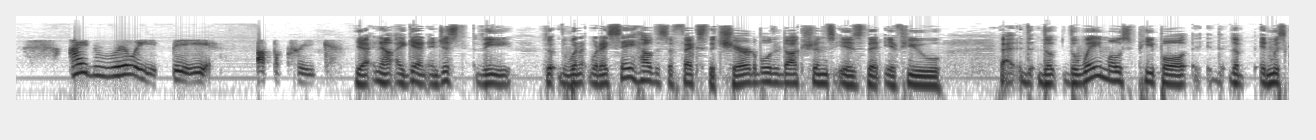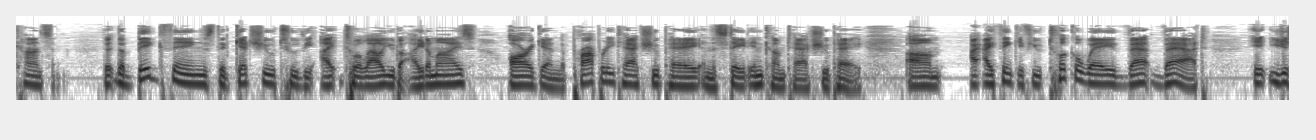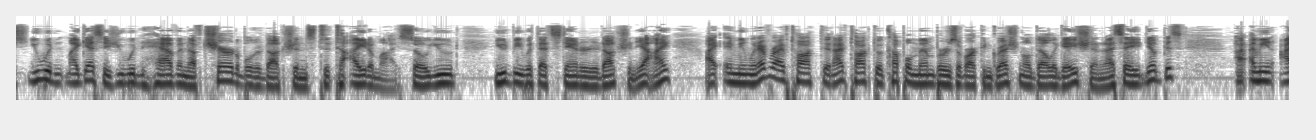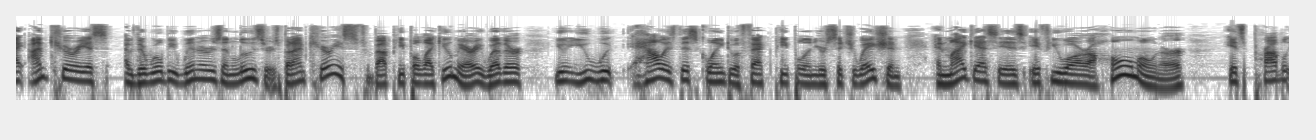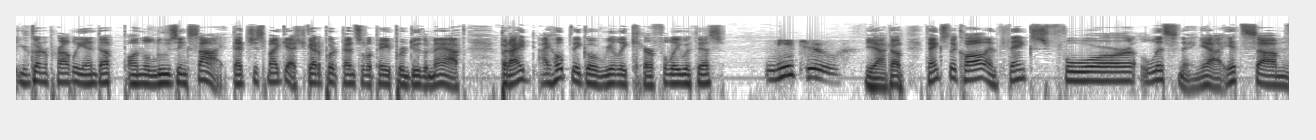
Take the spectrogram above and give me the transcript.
I'd really be up a creek. Yeah. Now, again, and just the, the when when I say how this affects the charitable deductions is that if you the the, the way most people the in Wisconsin. The, the big things that get you to the to allow you to itemize are again the property tax you pay and the state income tax you pay. Um, I, I think if you took away that that it, you just you wouldn't. My guess is you wouldn't have enough charitable deductions to, to itemize. So you'd you'd be with that standard deduction. Yeah, I, I I mean, whenever I've talked and I've talked to a couple members of our congressional delegation, and I say, you know, this. I, I mean, I, I'm curious. Uh, there will be winners and losers, but I'm curious about people like you, Mary. Whether you you would, how is this going to affect people in your situation? And my guess is, if you are a homeowner it's probably you're going to probably end up on the losing side. That's just my guess. You got to put pencil to paper and do the math. But I I hope they go really carefully with this. Me too. Yeah. No. Thanks for the call and thanks for listening. Yeah. It's um,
